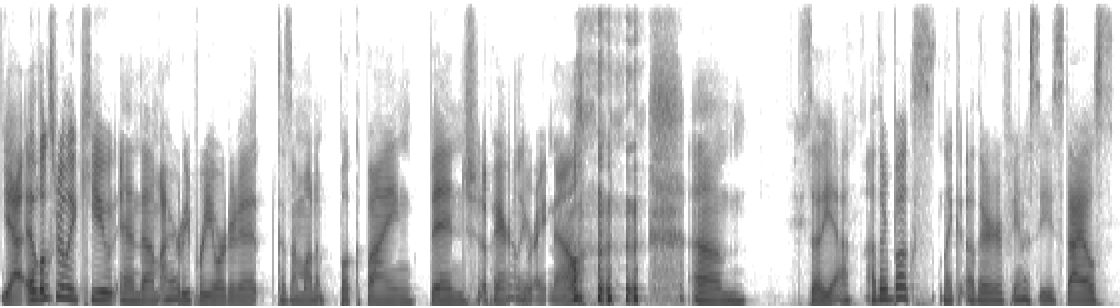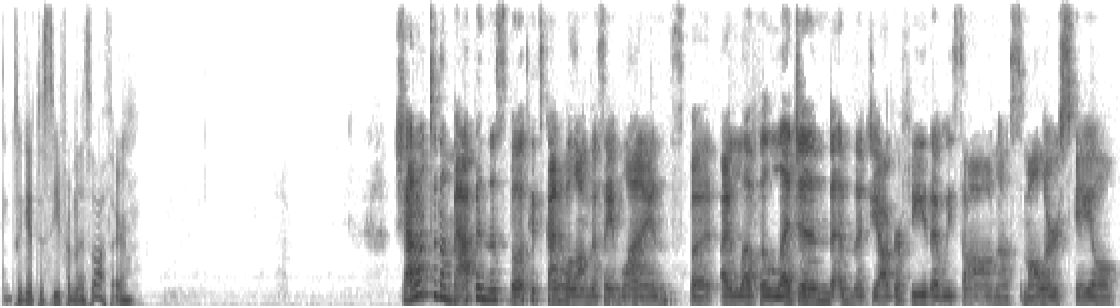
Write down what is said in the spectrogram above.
Yeah, it looks really cute, and um, I already pre-ordered it because I'm on a book buying binge apparently right now. um, so yeah, other books like other fantasy styles to get to see from this author. Shout out to the map in this book. It's kind of along the same lines, but I love the legend and the geography that we saw on a smaller scale,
